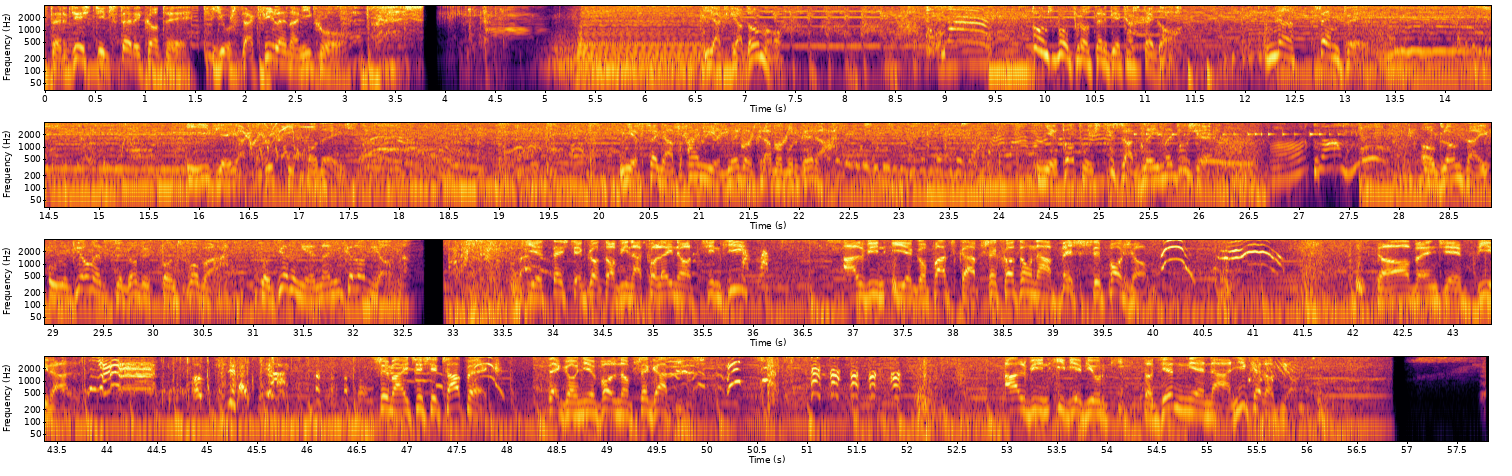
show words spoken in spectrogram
44 koty. Już za chwilę na Niku. Jak wiadomo, SpongeBob rozerwie każdego. Na strzępy. I wie jak wszystkich podejść. Nie przegap ani jednego kraboburgera. Nie popuść żadnej meduzie. Oglądaj ulubione przygody SpongeBoba codziennie na Nickelodeon. Jesteście gotowi na kolejne odcinki? Alvin i jego paczka przechodzą na wyższy poziom. To będzie viral. Trzymajcie się czapek. Tego nie wolno przegapić. Alvin i wiewiórki. Codziennie na Nickelodeon.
